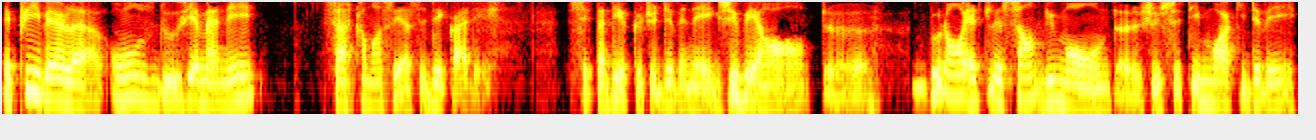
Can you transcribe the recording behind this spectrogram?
Et puis vers la 11, 12e année, ça a commencé à se dégrader. C'est-à-dire que je devenais exubérante, euh, voulant être le centre du monde. C'était moi qui devais,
